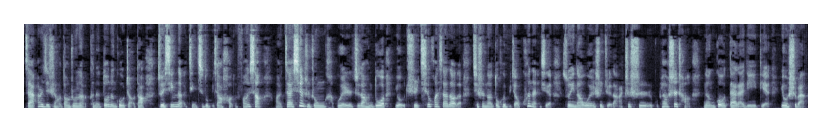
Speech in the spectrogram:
在二级市场当中呢，可能都能够找到最新的景气度比较好的方向啊，在现实中我也是知道很多。有去切换赛道的，其实呢都会比较困难一些，所以呢，我也是觉得啊，这是股票市场能够带来的一点优势吧。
